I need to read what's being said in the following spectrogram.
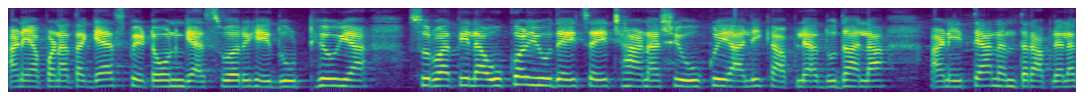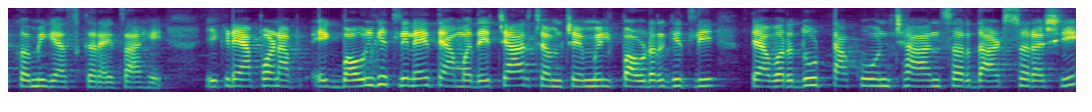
आणि आपण आता गॅस पेटवून गॅसवर हे दूध ठेवूया. सुरुवातीला उकळ येऊ द्यायचं आहे छान अशी उकळी आली का आपल्या दुधाला. आणि त्यानंतर आपल्याला कमी गॅस करायचा आहे. इकडे आपण आप एक बाऊल घेतलेलं आहे. त्यामध्ये चार चमचे मिल्क पावडर घेतली. त्यावर दूध टाकून छानसर दाटसर अशी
